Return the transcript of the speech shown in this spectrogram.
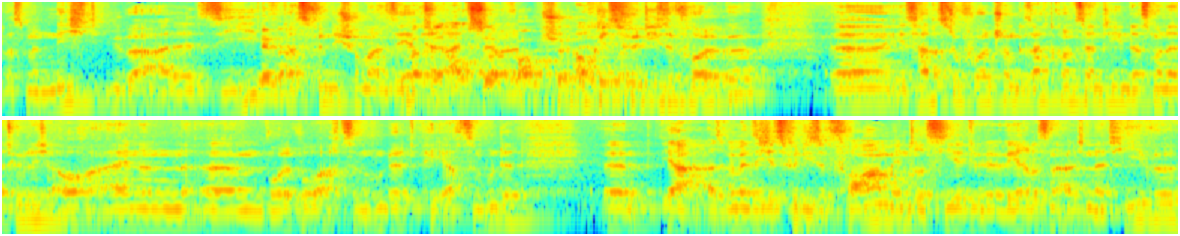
was man nicht überall sieht. Genau. Das finde ich schon mal sehr, Was sehr ja auch sehr formschön Auch ist, jetzt ne? für diese Folge. Äh, jetzt hattest du vorhin schon gesagt, Konstantin, dass man natürlich auch einen ähm, Volvo 1800, P1800 ähm, ja, also wenn man sich jetzt für diese Form interessiert, wäre das eine Alternative,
